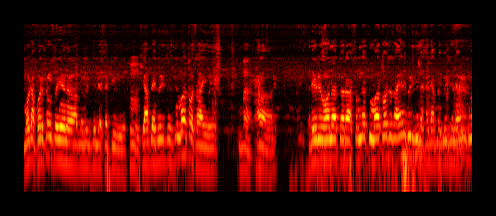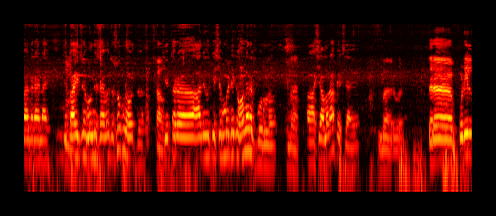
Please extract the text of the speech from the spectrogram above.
मोठा प्रकल्प येणं आपल्या बीड जिल्ह्यासाठी हम्म. हे आपल्या बीड जिल्ह्यासाठी महत्वाचं आहे. बर. हा. रेल्वे होणं तर समजा महत्वाचंच आहे ना बीड जिल्ह्यासाठी आपल्या बीड जिल्ह्यावर मागे राहिला आहे ते ताईचं मुंडे साहेबाचं स्वप्न होतं. हो. ते तर अं, आले होते शंभर टक्के होणारच पूर्ण. बर. अशी आम्हाला अपेक्षा आहे. बर बर. तर अं, पुढील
